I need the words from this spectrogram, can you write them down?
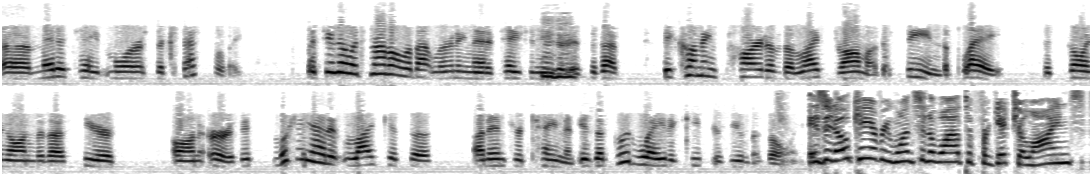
uh, meditate more successfully. But you know, it's not all about learning meditation either. Mhm. It's about becoming part of the life drama, the scene, the play that's going on with us here on Earth. It's looking at it like it's a an entertainment is a good way to keep your humor going. Is it okay every once in a while to forget your lines?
